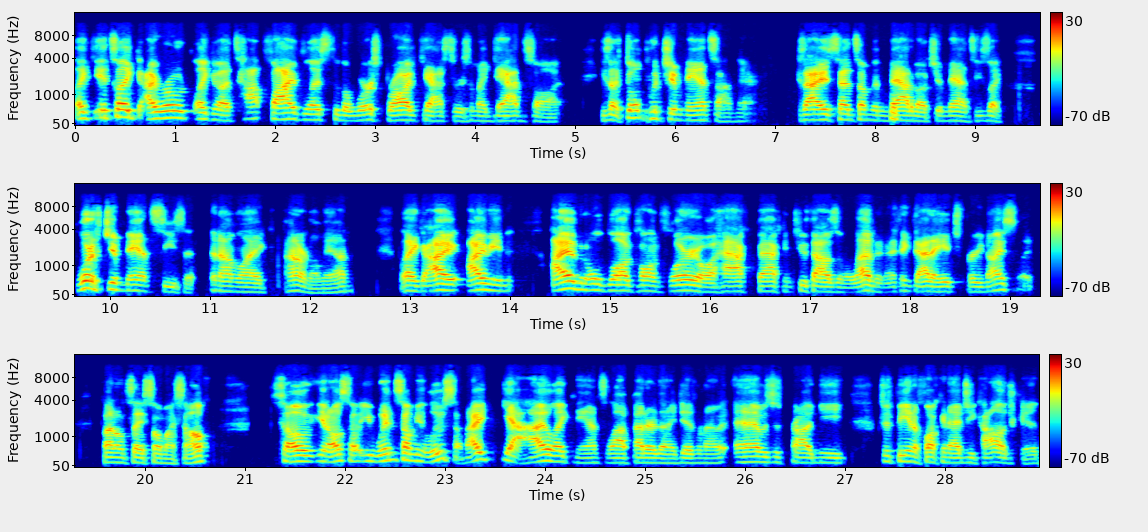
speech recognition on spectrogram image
like it's like I wrote like a top five list of the worst broadcasters and my dad saw it. He's like, don't put Jim Nantz on there. Because I said something bad about Jim Nantz. He's like, what if Jim Nantz sees it? And I'm like, I don't know, man. Like I I mean, I have an old blog calling Florio a hack back in 2011. I think that aged pretty nicely, if I don't say so myself. So you know, so you win some, you lose some. I yeah, I like Nantz a lot better than I did when I. And it was just probably me just being a fucking edgy college kid.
